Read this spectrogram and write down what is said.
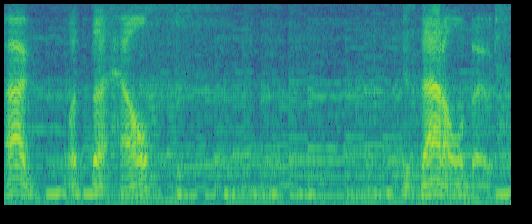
Ah, what the hell? is that all about?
